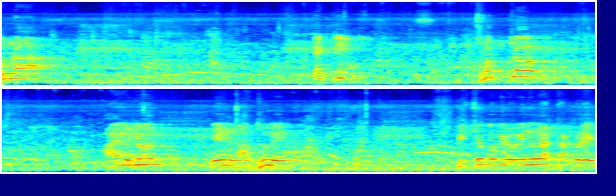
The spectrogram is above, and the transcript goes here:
আমরা একটি ছোট্ট আয়োজনের মাধ্যমে বিশ্বকবি রবীন্দ্রনাথ ঠাকুরের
